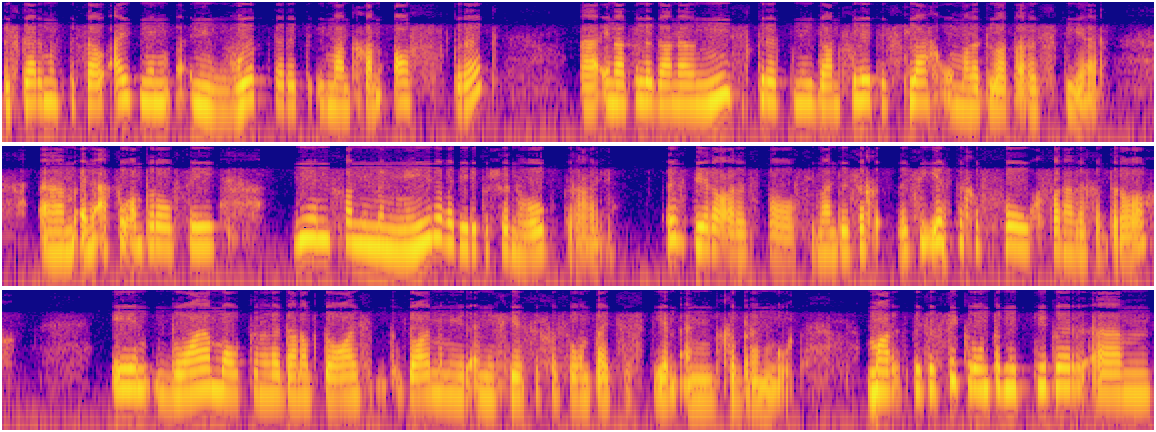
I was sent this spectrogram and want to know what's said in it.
beskermingsbevel uitneem in die hoop dat dit iemand gaan afskrik uh, en as hulle dan nou nie skrik nie dan voel jy te sleg om hulle te laat arresteer. Um, en ek wil amper al sê een van die maniere wat hierdie persoon hulp kry is deur 'n arrestasie want dis 'n dis die eerste gevolg van hulle gedrag en baie maal kan hulle dan op daai op daai manier in die geestesgesondheidstelsel ingebring word. Maar spesifiek rondom die kiber ehm um,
